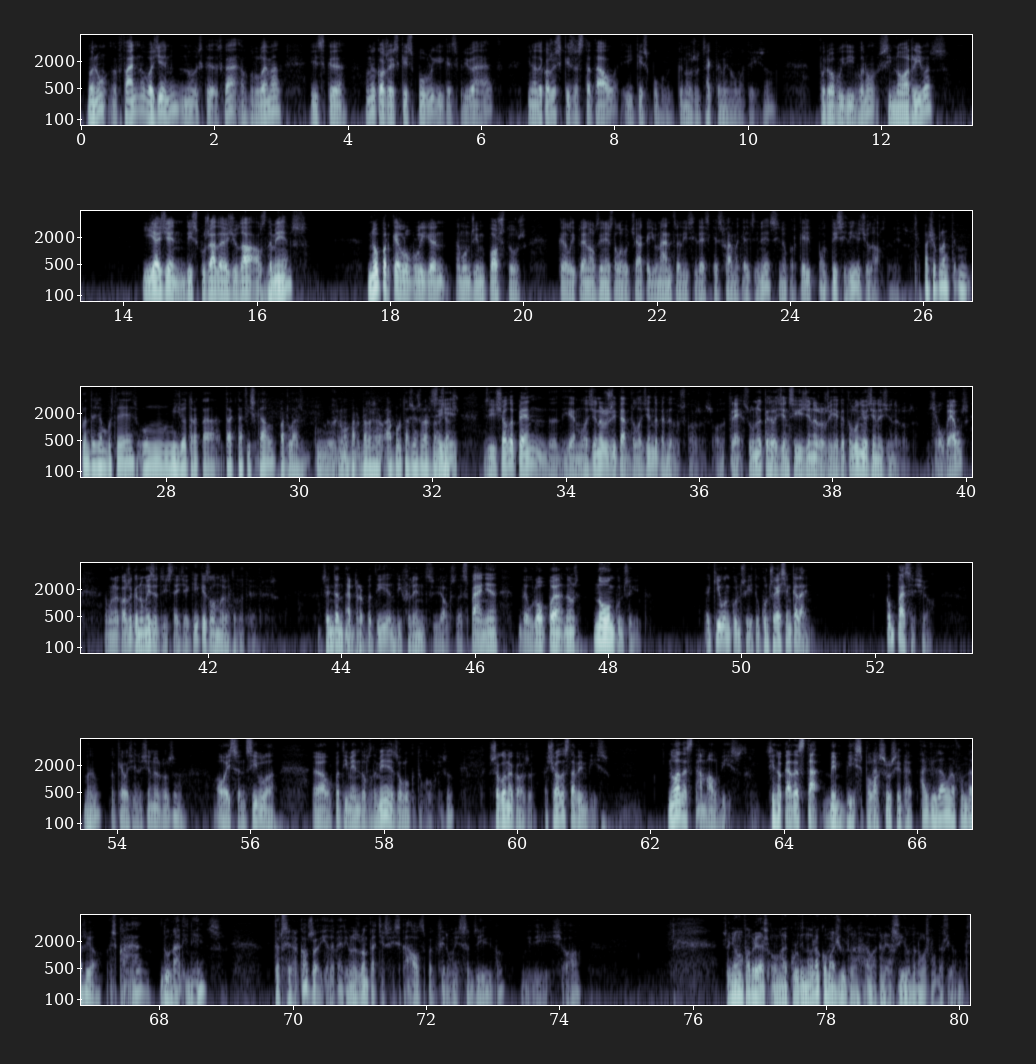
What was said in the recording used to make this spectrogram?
Bueno, fan la gent, no? És que, és clar, el problema és que una cosa és que és públic i que és privat, i una altra cosa és que és estatal i que és públic, que no és exactament el mateix, no? però vull dir, bueno, si no arribes i hi ha gent disposada a ajudar els demés, no perquè l'obliguen amb uns impostos que li pren els diners de la butxaca i un altre decideix què es fa amb aquells diners, sinó perquè ell pot decidir ajudar els demés. Per això plante plantegen vostès un millor tracte, tracte fiscal per les, bueno, per, per les aportacions a les donacions. Sí, és dir, això depèn, de, diguem, la generositat de la gent depèn de dues coses, o de tres. Una, que la gent sigui generosa, i a Catalunya la gent és generosa. I això ho veus amb una cosa que només existeix aquí, que és la Marató de TV3. S'ha intentat repetir en diferents llocs d'Espanya, d'Europa, doncs no ho han aconseguit. Aquí ho han aconseguit, ho aconsegueixen cada any. Com passa això? Bueno, perquè la gent és generosa, o és sensible al patiment dels demés, o el que tu vulguis. No? Segona cosa, això ha d'estar ben vist. No ha d'estar mal vist, sinó que ha d'estar ben vist per la societat. Ajudar una fundació. És clar, donar diners. Tercera cosa, hi ha d'haver-hi uns avantatges fiscals per fer-ho més senzill, no? Vull dir, això... Senyor Fàbregas, la coordinadora com ajuda a la creació de noves fundacions?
